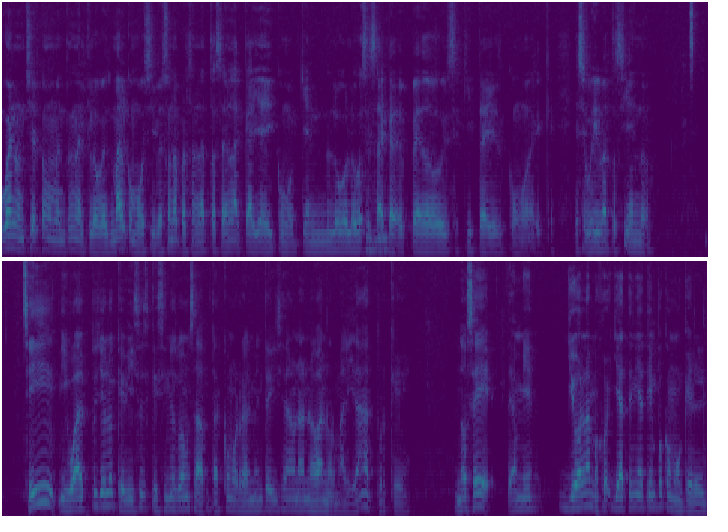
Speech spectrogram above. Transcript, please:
bueno, un cierto momento en el que lo ves mal, como si ves a una persona tosar en la calle y como quien luego, luego se saca de pedo y se quita y es como de que ese güey iba tosiendo. Sí, igual pues yo lo que he visto es que sí nos vamos a adaptar como realmente dice a una nueva normalidad, porque, no sé, también yo a lo mejor ya tenía tiempo como que el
